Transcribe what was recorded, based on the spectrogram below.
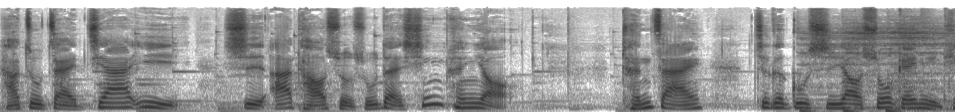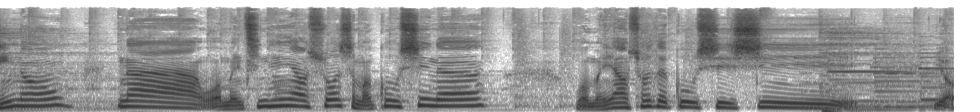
他住在嘉义，是阿桃叔叔的新朋友，腾仔。这个故事要说给你听哦。那我们今天要说什么故事呢？我们要说的故事是有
